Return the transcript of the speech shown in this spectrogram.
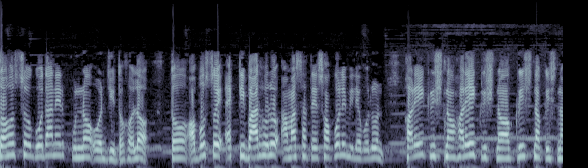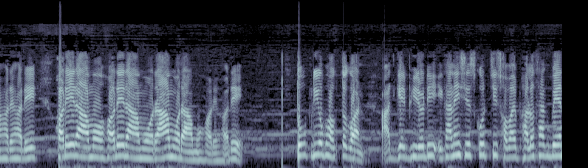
সহস্র গোদানের পুণ্য অর্জিত হলো। তো অবশ্যই একটি বার হলো আমার সাথে সকলে মিলে বলুন, হরে কৃষ্ণ হরে কৃষ্ণ কৃষ্ণ কৃষ্ণ, হরে হরে হরে রাম হরে রাম রাম রাম, হরে হরে। তো প্রিয় ভক্তগণ আজকের ভিডিওটি এখানেই শেষ করছি। সবাই ভালো থাকবেন,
